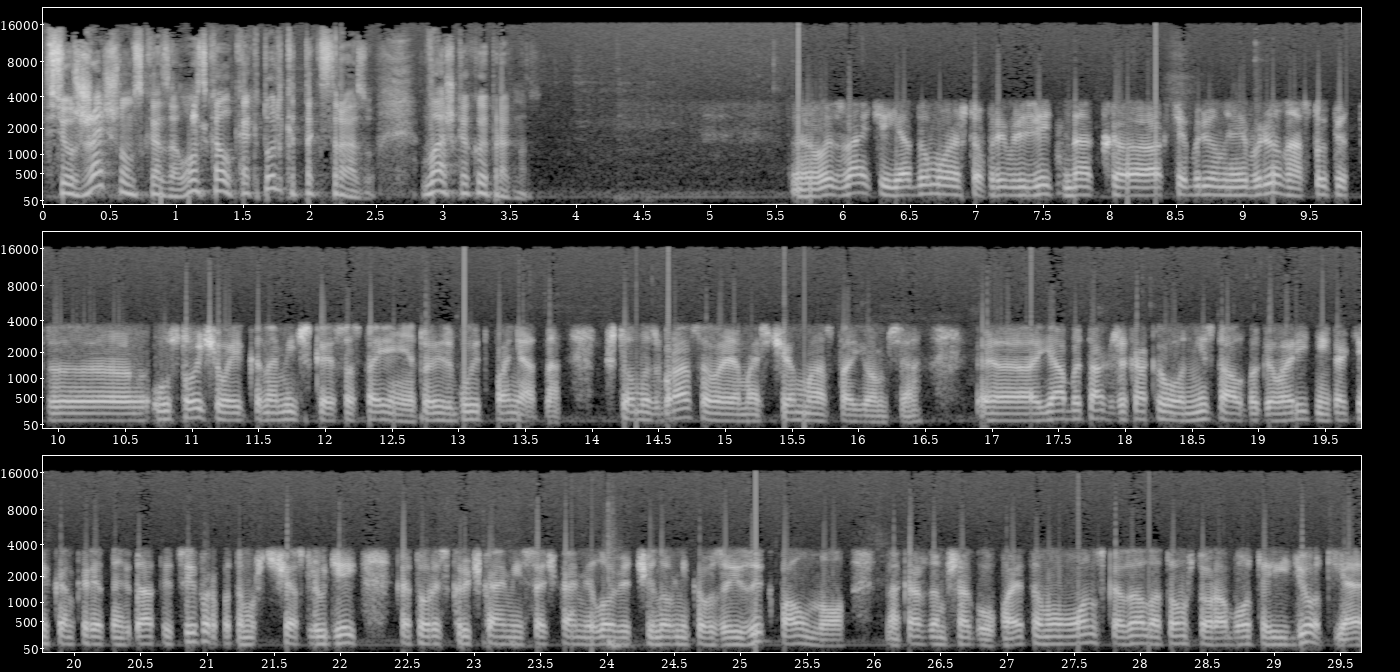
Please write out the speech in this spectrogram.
все сжать, что он сказал, он сказал, как только, так сразу. Ваш какой прогноз? Вы знаете, я думаю, что приблизительно к октябрю-ноябрю наступит э, устойчивое экономическое состояние. То есть будет понятно, что мы сбрасываем, а с чем мы остаемся. Э, я бы так же, как и он, не стал бы говорить никаких конкретных дат и цифр, потому что сейчас людей, которые с крючками и с очками ловят чиновников за язык, полно на каждом шагу. Поэтому он сказал о том, что работа идет. Я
